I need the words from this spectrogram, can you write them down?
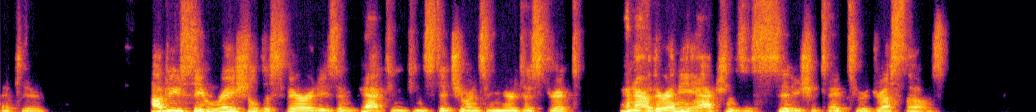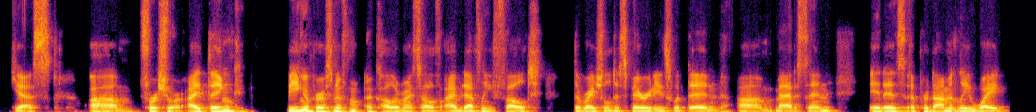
Thank you. How do you see racial disparities impacting constituents in your district? And are there any actions the city should take to address those? Yes, um, for sure. I think being a person of a color myself, I've definitely felt the racial disparities within um, Madison. It is a predominantly white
